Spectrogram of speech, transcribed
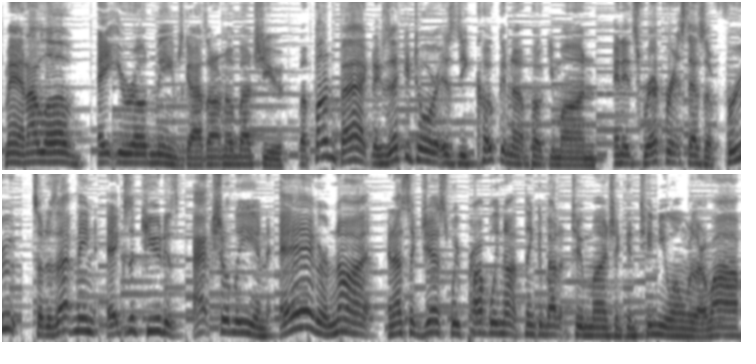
Man, I love eight-year-old memes, guys. I don't know about you. But fun fact, Exeggutor is the coconut Pokemon, and it's referenced as a fruit. So does that mean Exeggcute is actually an egg or not? And I suggest we probably not think about it too much and continue on with our life,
